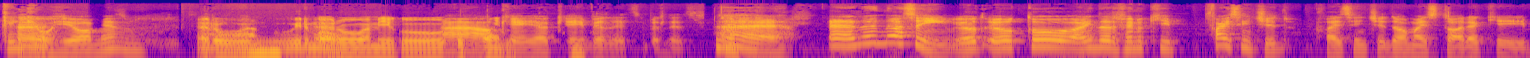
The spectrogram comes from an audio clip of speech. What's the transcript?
Quem que é o Ryo mesmo? Era o, o irmão. Era o amigo. Ah, o ok, ok, beleza, beleza. É, é, né, assim, eu, eu tô ainda vendo que faz sentido. Faz sentido, é uma história que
